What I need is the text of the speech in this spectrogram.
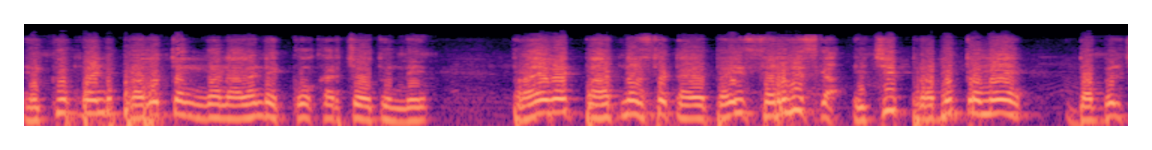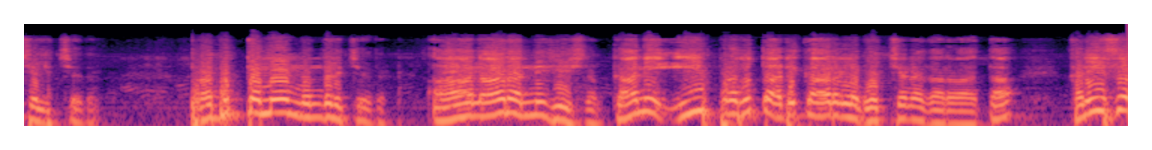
ఎక్విప్మెంట్ ప్రభుత్వం కొనాలంటే ఎక్కువ ఖర్చు అవుతుంది ప్రైవేట్ పార్ట్నర్స్తో టైప్ అయి సర్వీస్గా ఇచ్చి ప్రభుత్వమే డబ్బులు చెల్లించేది ప్రభుత్వమే ముందరిచ్చేది ఆనాడు అన్ని చేసినాం. కానీ ఈ ప్రభుత్వ అధికారంలోకి వచ్చిన తర్వాత కనీసం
